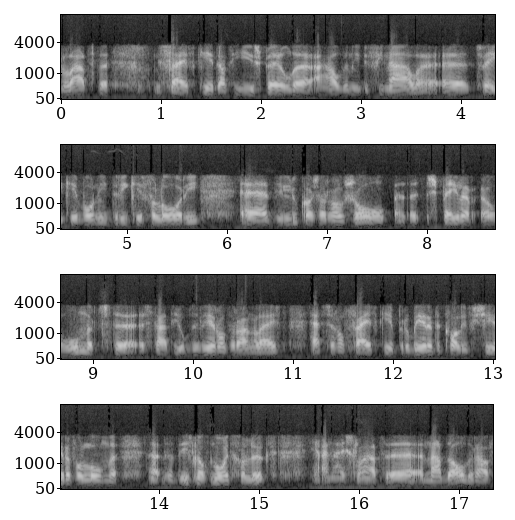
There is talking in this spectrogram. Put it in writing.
laatste vijf keer dat hij hier speelde, haalde hij de finale. twee keer won hij, drie keer verloor hij. die Lucas Rosol, speler honderdste, staat hij op de wereldranglijst. Hij heeft zich al vijf keer proberen te kwalificeren voor Londen. Nou, dat is nog nooit gelukt. Ja, en hij slaat uh, Nadal eraf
